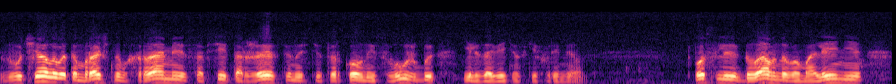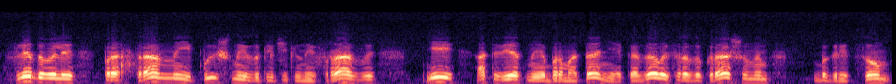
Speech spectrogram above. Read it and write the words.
звучало в этом мрачном храме со всей торжественностью церковной службы елизаветинских времен. После главного моления следовали пространные и пышные заключительные фразы, и ответное бормотание казалось разукрашенным багрецом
